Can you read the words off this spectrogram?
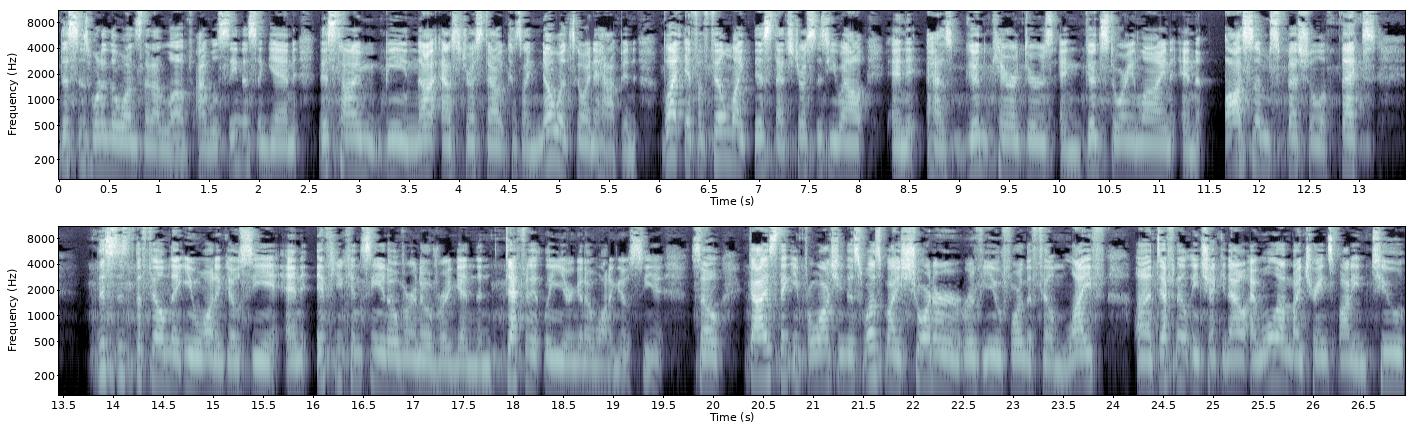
this is one of the ones that I love. I will see this again, this time being not as stressed out because I know what's going to happen. But if a film like this that stresses you out and it has good characters and good storyline and awesome special effects, this is the film that you want to go see, and if you can see it over and over again, then definitely you're going to want to go see it. So, guys, thank you for watching. This was my shorter review for the film Life. Uh, definitely check it out. I will have my Trainspotting 2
